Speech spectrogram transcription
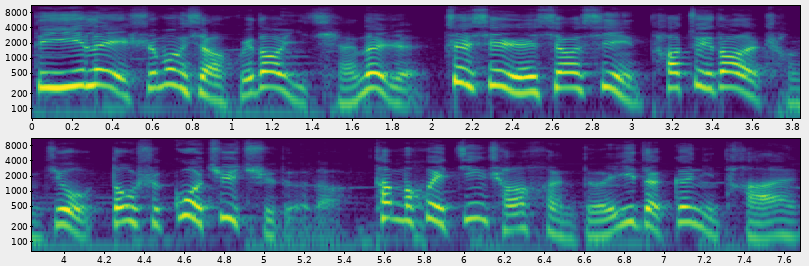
第一类是梦想回到以前的人，这些人相信他最大的成就都是过去取得的，他们会经常很得意的跟你谈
